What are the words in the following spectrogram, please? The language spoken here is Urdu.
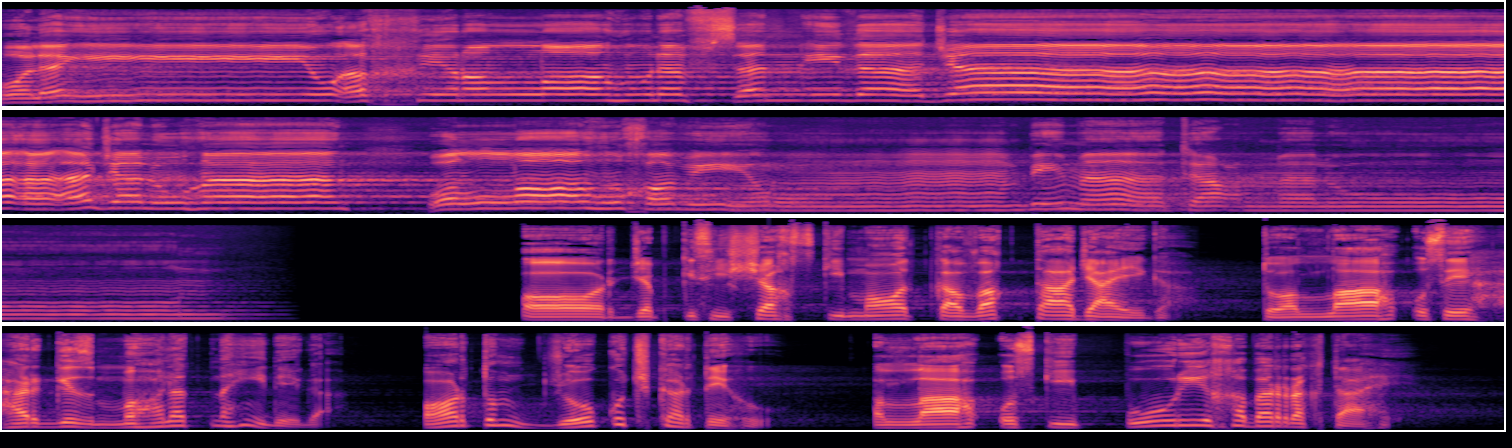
ولن يؤخر الله نفسا اذا جاء اجلها والله خبير بما تعملون اور جب کسی شخص کی موت کا وقت آ جائے گا تو اللہ اسے ہرگز مہلت نہیں دے گا اور تم جو کچھ کرتے ہو اللہ اس کی پوری خبر رکھتا ہے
